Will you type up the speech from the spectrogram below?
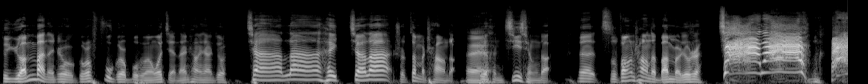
就原版的这首歌副歌部分，我简单唱一下，就是“恰拉嘿恰拉”是这么唱的，是很激情的。那子方唱的版本就是“恰拉”。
